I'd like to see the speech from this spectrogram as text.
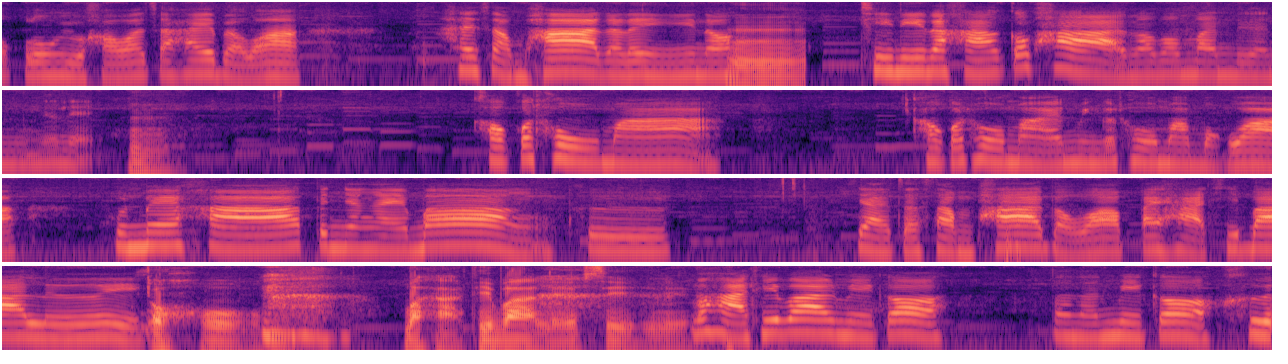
ตกลงอยู่ค่ะว่าจะให้แบบว่าให้สัมภาษณ์อะไรอย่างนี้เนาะอืมทีนี้นะคะ ก็ผ่านมาประมาณเดือนหนึงนี่แหละอืมเขาก็โทรมา เขาก็โทรมาแอดมินก็โทรมาบอกว่า คุณแม่คะเป็นยังไงบ้าง คือ อยากจะสัมภาษณ์แบบว่าไปหาที่บ้านเลย โอ้โห มาหาที่บ้านเลย FC ทีนี้มาหาที่บ้านเมย์ก็ ตอนนั้นเมย์ก็คือ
